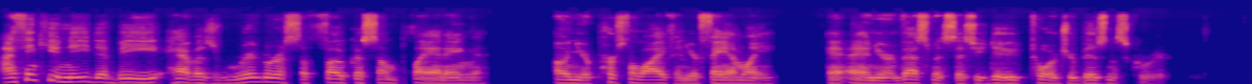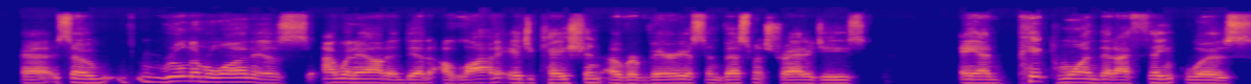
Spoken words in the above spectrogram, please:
i think you need to be have as rigorous a focus on planning on your personal life and your family and your investments as you do towards your business career. Uh, so, rule number one is I went out and did a lot of education over various investment strategies and picked one that I think was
